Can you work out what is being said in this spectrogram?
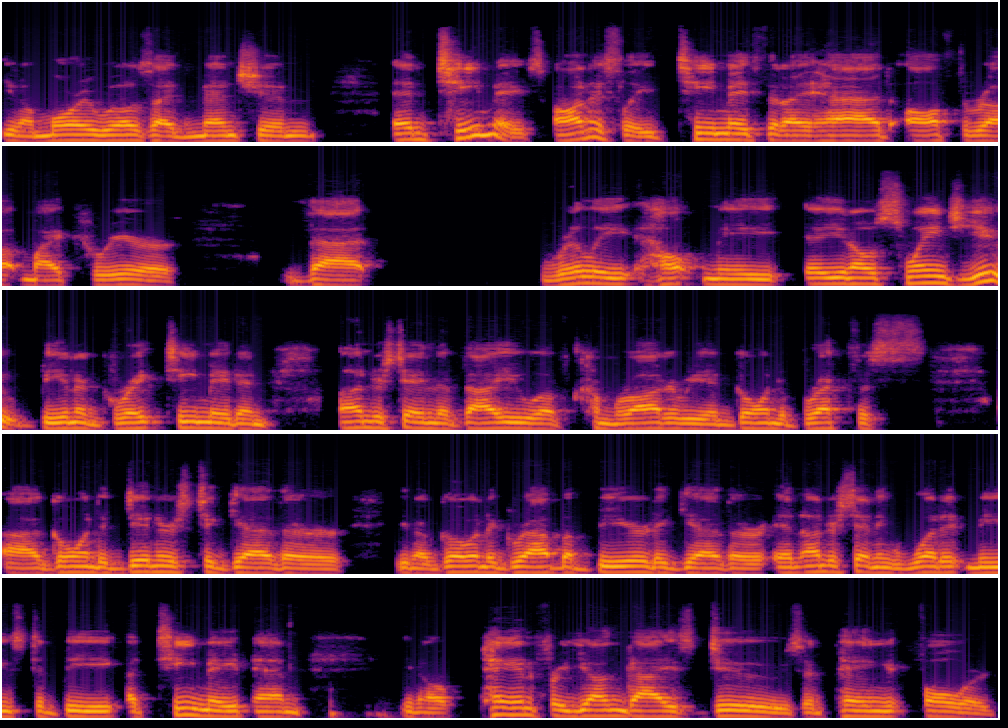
you know, Maury Wills, I'd mentioned, and teammates, honestly, teammates that I had all throughout my career that really helped me, you know, Swain's you being a great teammate and understanding the value of camaraderie and going to breakfast, uh, going to dinners together, you know, going to grab a beer together and understanding what it means to be a teammate and, you know, paying for young guys' dues and paying it forward.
